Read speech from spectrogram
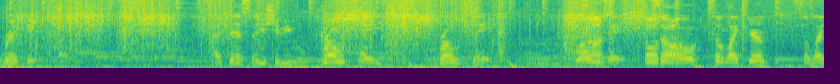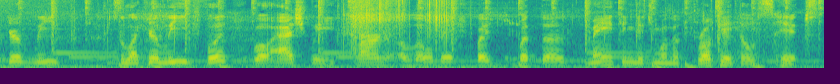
rip it like, like this. So you should be rotating, rotate, rotate. so So it's so, like your so like your lead so like your lead foot will actually turn a little bit, but but the main thing that you want to rotate those hips.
